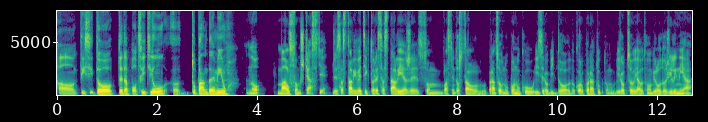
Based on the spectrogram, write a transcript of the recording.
A, ty si to teda pocítil eh, tú pandémiu? No, mal som šťastie, že sa stali veci, ktoré sa stali a že som vlastne dostal pracovnú ponuku ísť robiť do, do korporátu k tomu výrobcovi automobilov do Žiliny a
